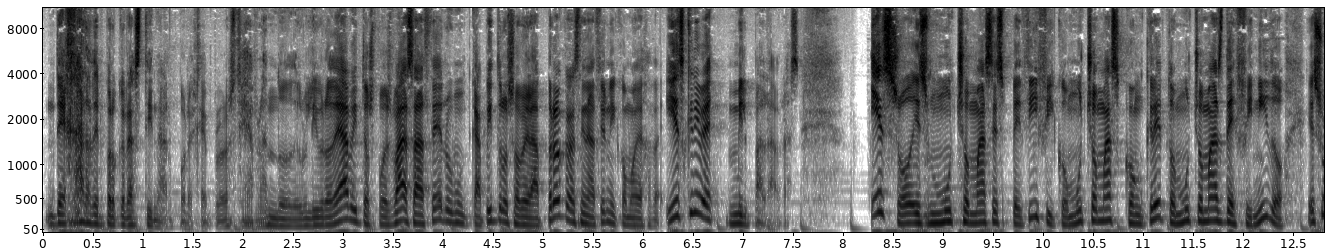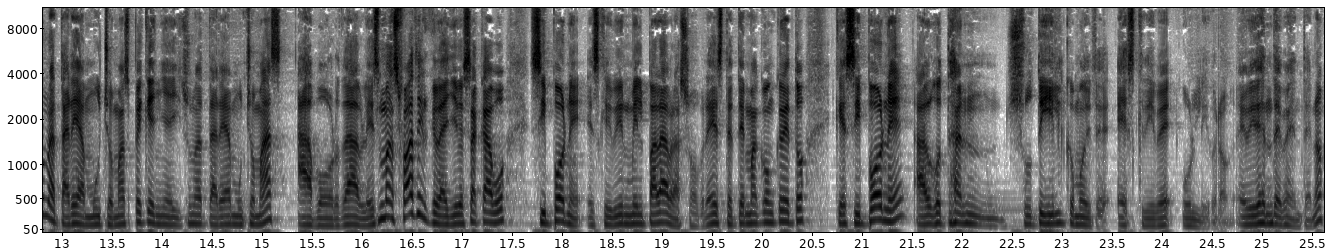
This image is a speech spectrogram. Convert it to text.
dejar de procrastinar, por ejemplo. Estoy hablando de un libro de hábitos, pues vas a hacer un capítulo sobre la procrastinación y cómo dejar. Y escribe mil palabras. Eso es mucho más específico, mucho más concreto, mucho más definido. Es una tarea mucho más pequeña y es una tarea mucho más abordable. Es más fácil que la lleves a cabo si pone escribir mil palabras sobre este tema concreto que si pone algo tan sutil como dice escribe un libro, evidentemente, ¿no?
